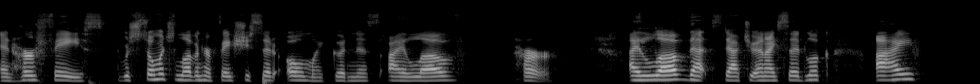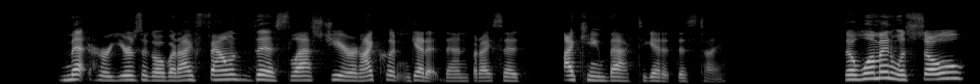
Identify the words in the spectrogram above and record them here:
And her face, there was so much love in her face. She said, Oh my goodness, I love her. I love that statue. And I said, Look, I met her years ago, but I found this last year and I couldn't get it then. But I said, I came back to get it this time. The woman was so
